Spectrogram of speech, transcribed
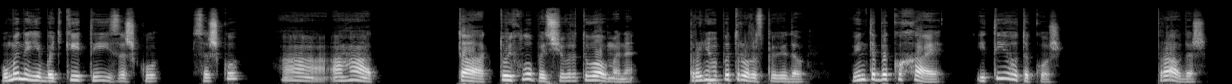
У мене є батьки, ти і Сашко. Сашко? А, ага. Так, той хлопець, що врятував мене. Про нього Петро розповідав. Він тебе кохає, і ти його також. Правда ж,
